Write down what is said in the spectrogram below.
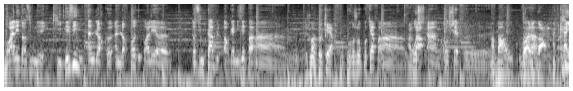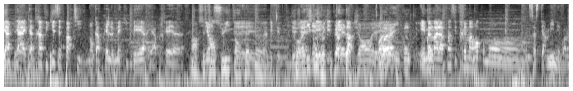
pour aller dans une, qui désigne un de leurs, un de leurs potes pour aller euh, dans une table organisée par un, jouer au poker. pour, pour jouer au poker par un, Un gros, un gros chef. euh, Un baron. Voilà, Un baron. Un qui, a, qui a- qui a trafiqué cette partie. Donc après le mec il perd et après euh, Alors, vient ensuite, en euh, fait. euh, un effet boule de gel top. l'argent. et- Voilà, il compte. Et il même à la fin c'est très marrant comment ça se termine et voilà.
